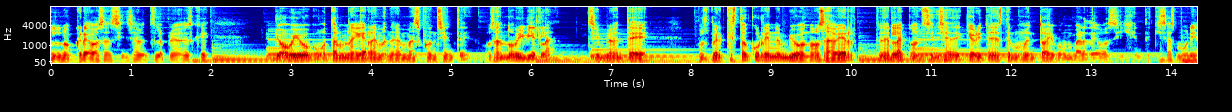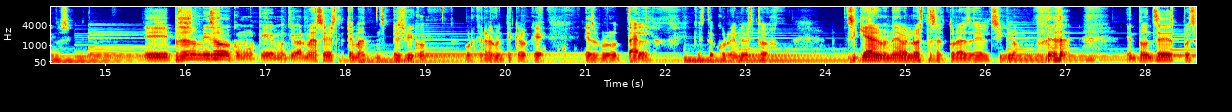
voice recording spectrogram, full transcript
no creo, o sea, sinceramente es la primera vez que yo vivo como tal una guerra de manera más consciente, o sea, no vivirla, simplemente pues ver qué está ocurriendo en vivo, ¿no? Saber, tener la conciencia de que ahorita en este momento hay bombardeos y gente quizás muriéndose. Y pues eso me hizo como que motivarme a hacer este tema en específico, porque realmente creo que es brutal que esté ocurriendo esto, siquiera mi manera de verlo a estas alturas del siglo. Entonces, pues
